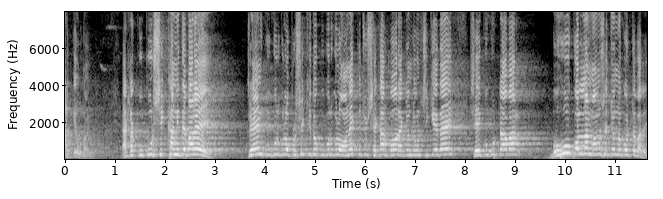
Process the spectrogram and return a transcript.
আর কেউ নয়। একটা কুকুর শিক্ষা নিতে পারে, ট্রেন কুকুরগুলো, প্রশিক্ষিত কুকুরগুলো অনেক কিছু শেখার পর একজন যখন শিখিয়ে দেয়, সেই কুকুরটা আবার বহু কল্যাণ মানুষের জন্য করতে পারে।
